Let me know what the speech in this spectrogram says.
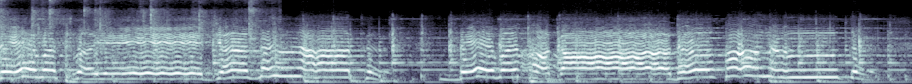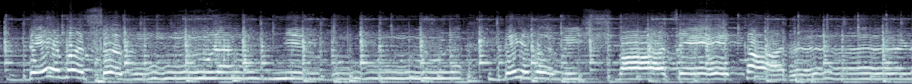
देव स्वये जगन्नाथ देव अगाध अनंत देव सगुण देव विश्वासे कारण।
